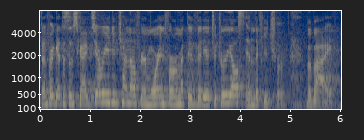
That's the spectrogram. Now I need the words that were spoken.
don't forget to subscribe to our YouTube channel for more informative video tutorials in the future. Bye bye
